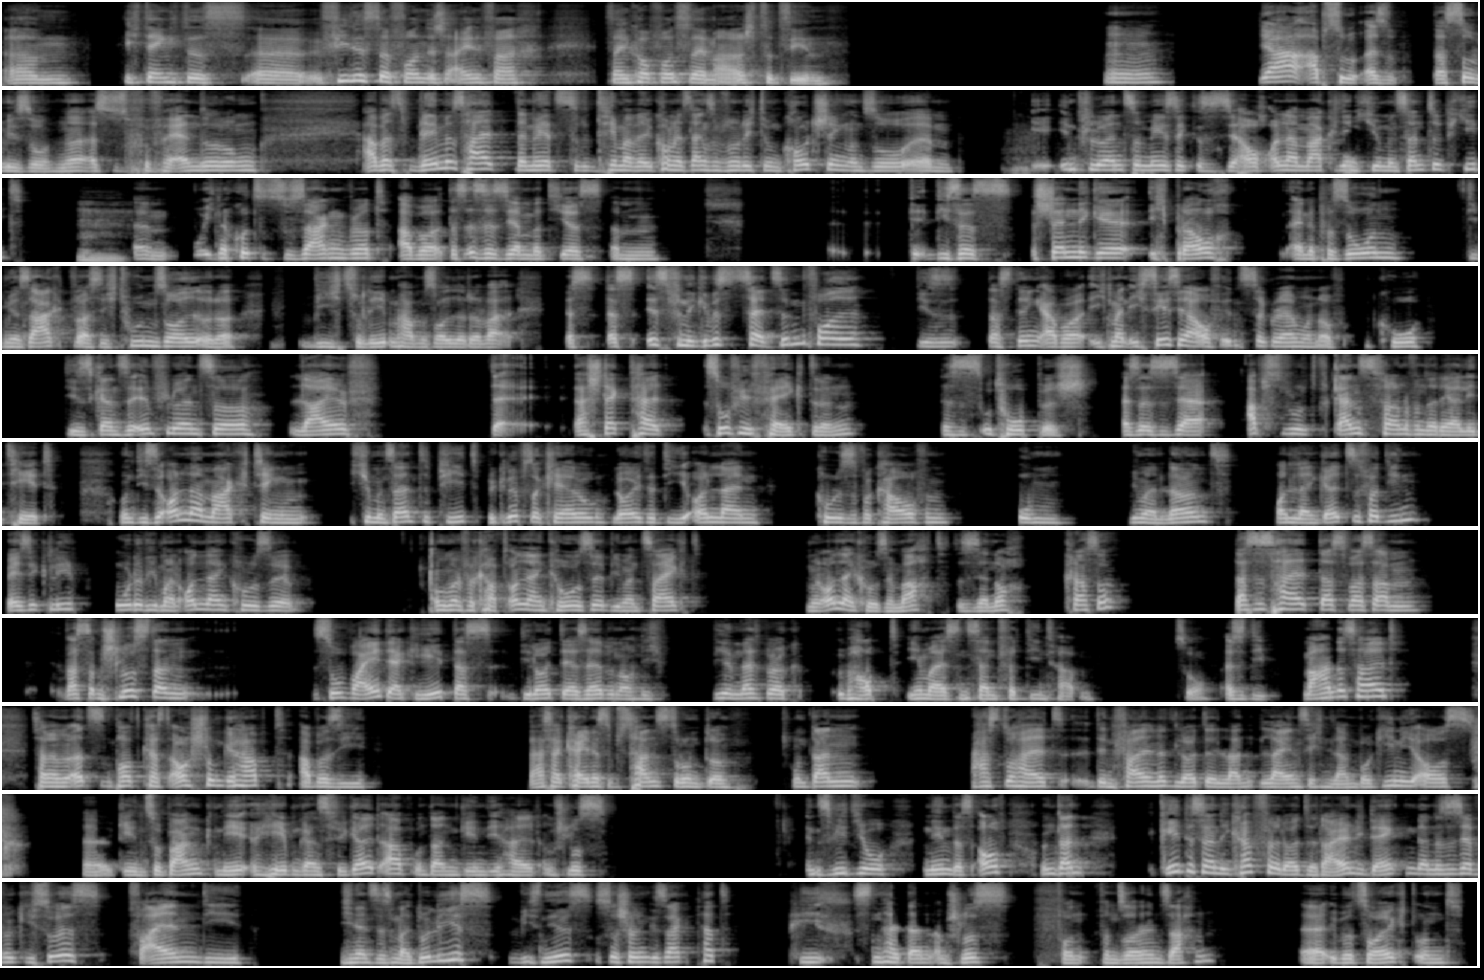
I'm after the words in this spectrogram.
Ähm, ich denke, dass äh, vieles davon ist einfach, seinen Kopf aus seinem Arsch zu ziehen. Mhm. Ja, absolut. Also das sowieso, ne? Also so für Veränderungen. Aber das Problem ist halt, wenn wir jetzt zu dem Thema, wir kommen jetzt langsam schon Richtung Coaching und so ähm, Influencer-mäßig, das ist ja auch Online-Marketing Human Centipede, mhm. ähm, wo ich noch kurz dazu sagen wird, aber das ist es ja, Matthias. Ähm, dieses ständige, ich brauche eine Person, die mir sagt, was ich tun soll oder wie ich zu leben haben soll oder was. Das, das ist für eine gewisse Zeit sinnvoll, dieses, das Ding, aber ich meine, ich sehe es ja auf Instagram und auf Co. Dieses ganze Influencer live, da, da steckt halt so viel Fake drin, das ist utopisch. Also es ist ja absolut ganz fern von der Realität. Und diese Online-Marketing Human Centipede, Begriffserklärung, Leute, die Online-Kurse verkaufen, um, wie man lernt, online Geld zu verdienen, basically. Oder wie man Online-Kurse, und man verkauft Online-Kurse, wie man zeigt, wie man Online-Kurse macht. Das ist ja noch krasser. Das ist halt das, was am, was am Schluss dann so weit ergeht, dass die Leute ja selber noch nicht wie im Network überhaupt jemals einen Cent verdient haben. So. Also die machen das halt. Das haben wir im letzten Podcast auch schon gehabt, aber sie, da ist halt keine Substanz drunter. Und dann hast du halt den Fall, ne, die Leute leihen sich einen Lamborghini aus, äh, gehen zur Bank, ne, heben ganz viel Geld ab und dann gehen die halt am Schluss ins Video, nehmen das auf und dann geht es an die Köpfe der Leute rein, die denken dann, dass es ja wirklich so ist. Vor allem die, ich nenne es jetzt mal Dullis, wie es Nils so schön gesagt hat, die sind halt dann am Schluss von, von solchen Sachen äh, überzeugt und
